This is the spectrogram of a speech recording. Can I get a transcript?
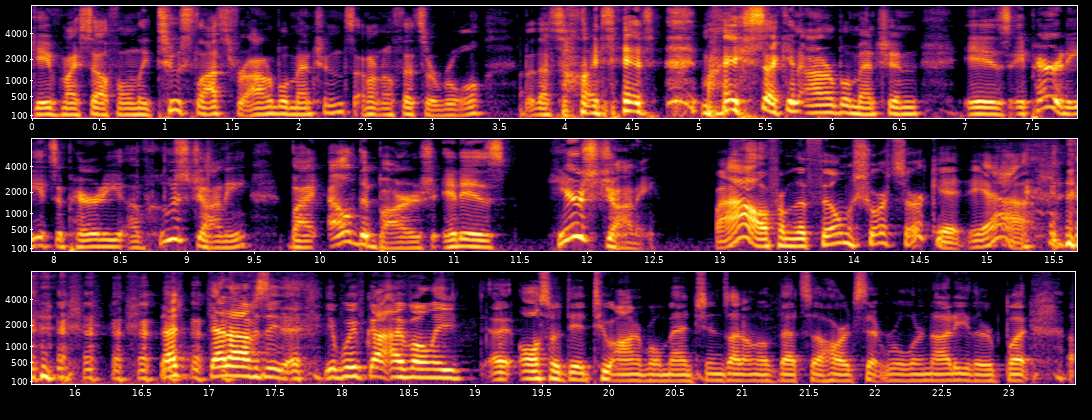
gave myself only two slots for honorable mentions. I don't know if that's a rule but that's all i did. My second honorable mention is a parody. It's a parody of who's johnny by el debarge it is here's johnny Wow, from the film Short Circuit, yeah. that that obviously uh, we've got. I've only uh, also did two honorable mentions. I don't know if that's a hard set rule or not either. But uh,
